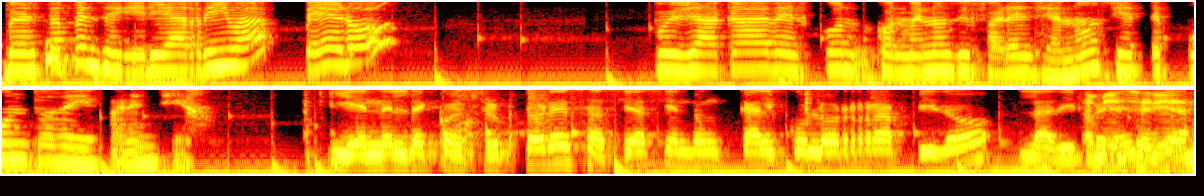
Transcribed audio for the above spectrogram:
Verstappen seguiría arriba, pero pues ya cada vez con, menos diferencia, ¿no? Siete puntos de diferencia. Y en el de constructores, así haciendo un cálculo rápido, la diferencia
